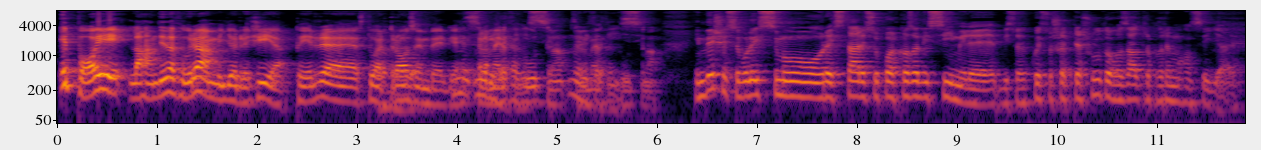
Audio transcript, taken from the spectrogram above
e poi la candidatura a miglior regia per eh, Stuart Rosenberg che se la merita Meritatissima, tutta se la merita tutta. meritatissima. Invece, se volessimo restare su qualcosa di simile, visto che questo ci è piaciuto, cos'altro potremmo consigliare?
